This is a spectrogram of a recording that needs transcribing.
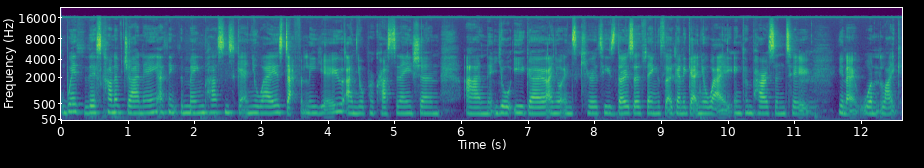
with this kind of journey, I think the main person to get in your way is definitely you and your procrastination and your ego and your insecurities. Those are things that are going to get in your way in comparison to, you know, one like,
